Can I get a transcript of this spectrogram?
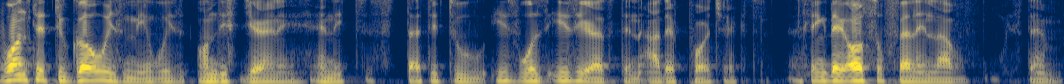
wanted to go with me with on this journey and it started to it was easier than other projects. I think they also fell in love with them.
